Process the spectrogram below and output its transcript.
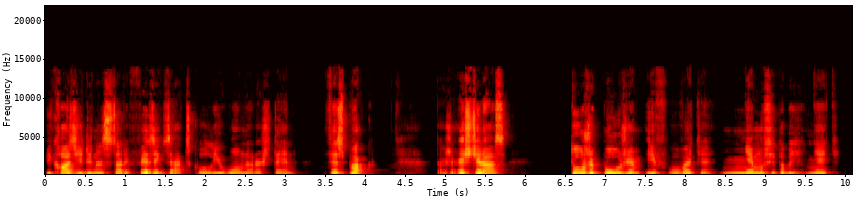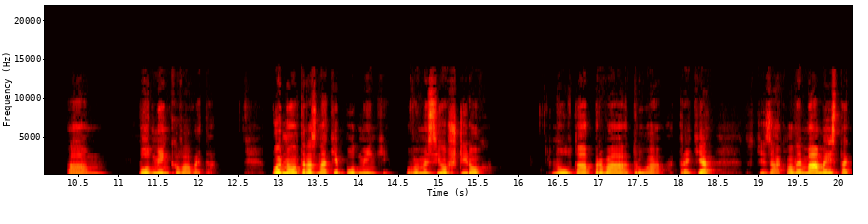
Because you didn't study physics at school, you won't understand this book. Takže ešte raz, to, že použijem if vo vete, nemusí to byť hneď um, podmienková veta. Poďme ale teraz na tie podmienky. Povieme si o štyroch. Nultá, prvá, druhá a tretia. To tie základné. Máme aj tak,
